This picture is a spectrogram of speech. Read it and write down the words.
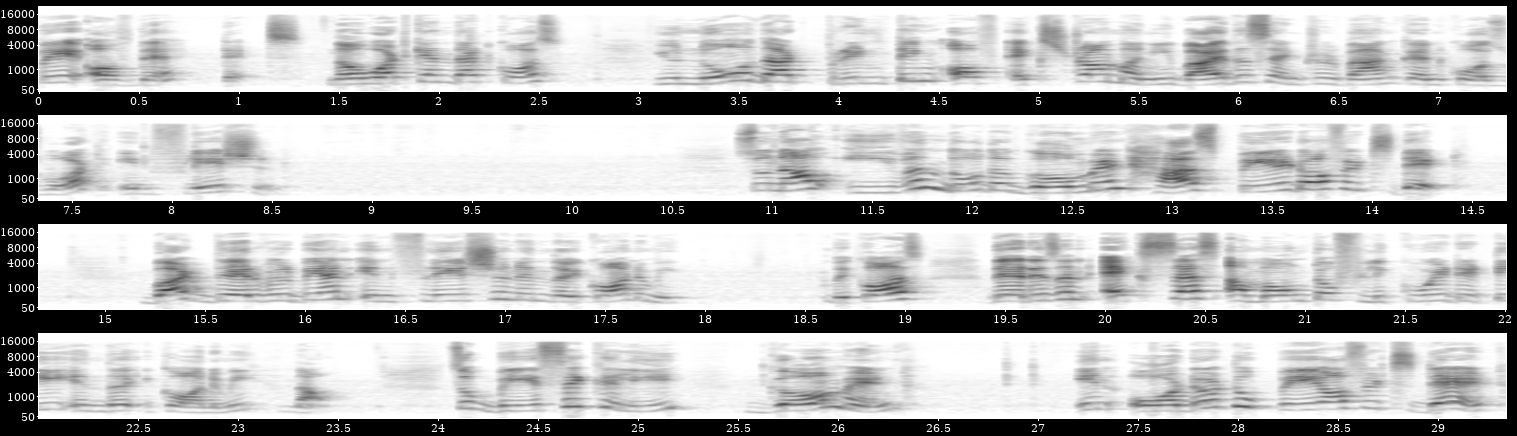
pay off their debts. Now what can that cause? You know that printing of extra money by the central bank can cause what? Inflation. So now even though the government has paid off its debt, but there will be an inflation in the economy because there is an excess amount of liquidity in the economy now. So basically government in order to pay off its debt,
